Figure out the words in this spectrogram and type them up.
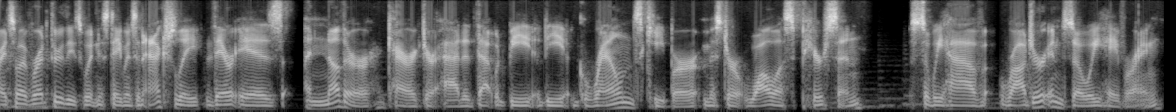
Right, so I've read through these witness statements, and actually, there is another character added. That would be the groundskeeper, Mr. Wallace Pearson. So we have Roger and Zoe Havering,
